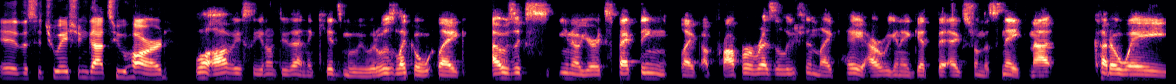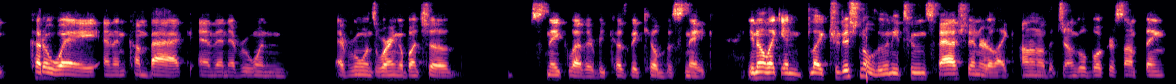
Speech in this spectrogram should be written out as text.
Uh, the situation got too hard. Well, obviously you don't do that in a kids movie, but it was like a like I was ex- you know, you're expecting like a proper resolution like, hey, how are we going to get the eggs from the snake? Not cut away, cut away and then come back and then everyone everyone's wearing a bunch of snake leather because they killed the snake you know, like in like traditional Looney Tunes fashion, or like I don't know, the Jungle Book or something.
